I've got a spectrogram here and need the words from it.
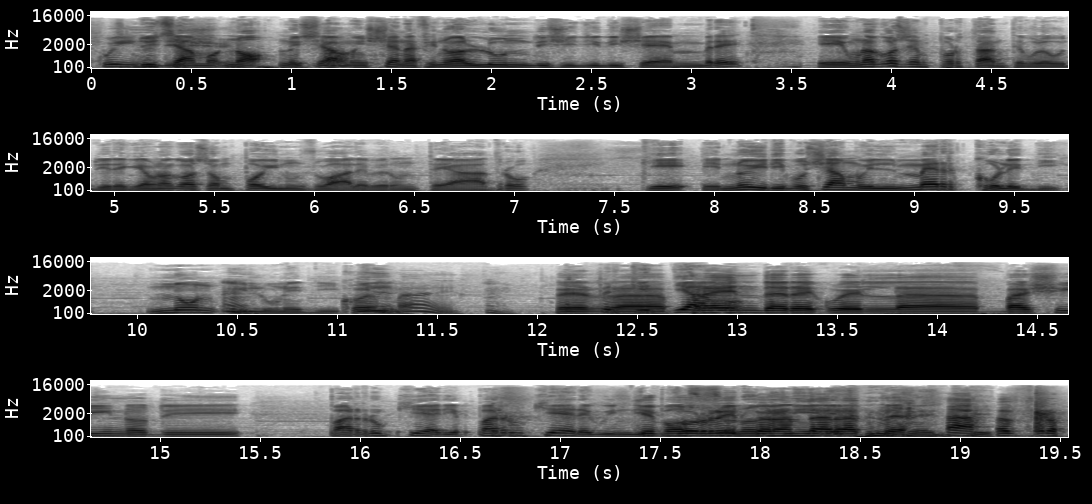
15. Noi siamo, no, noi siamo No. in scena fino all'11 di dicembre e una cosa importante volevo dire, che è una cosa un po' inusuale per un teatro, che eh, noi riposiamo il mercoledì, non il lunedì. Come mai? Per Perché eh, diamo- prendere quel eh, bacino di Parrucchieri e parrucchiere quindi che possono vorrebbero andare a teatro.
